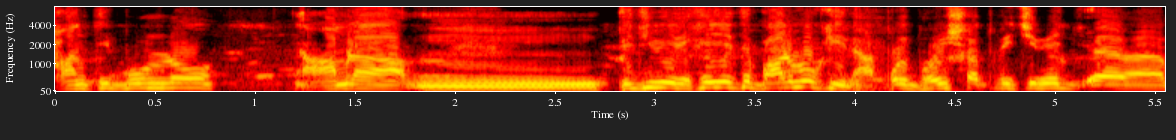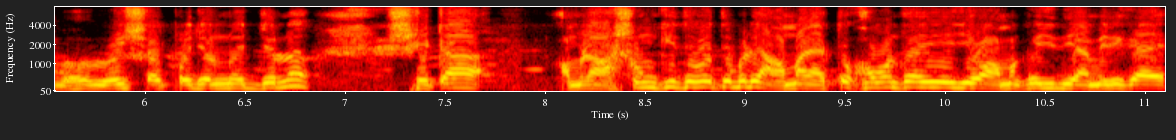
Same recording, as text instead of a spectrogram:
শান্তিপূর্ণ, আমরা পৃথিবী রেখে যেতে পারব কি না ভবিষ্যৎ পৃথিবীর ভবিষ্যৎ প্রজন্মের জন্য, সেটা আমরা আশঙ্কিত হতে পারি। আমার এত ক্ষমতা নেই যে আমাকে যদি আমেরিকায়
